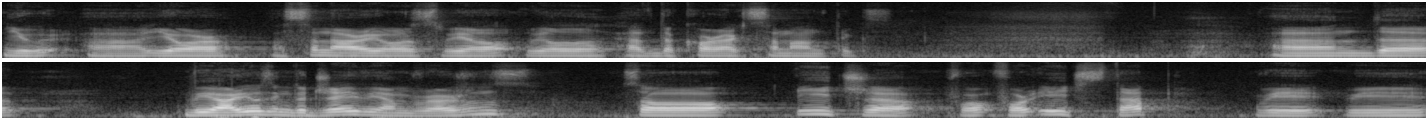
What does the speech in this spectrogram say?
you, your scenarios will, will have the correct semantics. And we are using the JVM versions. So each, uh, for, for each step, we, we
